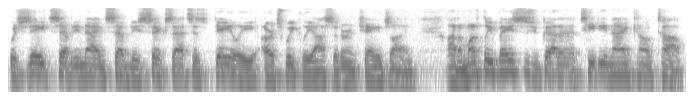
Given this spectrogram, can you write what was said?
which is 879.76. That's its daily or its weekly oscillator and change line. On a monthly basis, you've got a TD9 count top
